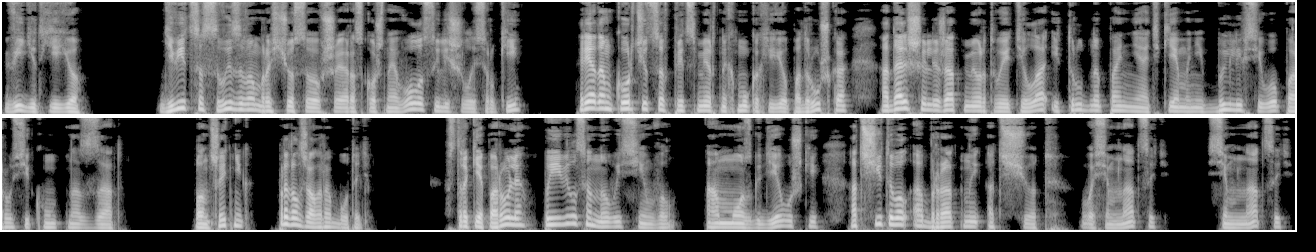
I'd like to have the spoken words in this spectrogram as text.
видит ее. Девица с вызовом, расчесывавшая роскошные волосы, лишилась руки, Рядом корчится в предсмертных муках ее подружка, а дальше лежат мертвые тела, и трудно понять, кем они были всего пару секунд назад. Планшетник продолжал работать. В строке пароля появился новый символ, а мозг девушки отсчитывал обратный отсчет. Восемнадцать, семнадцать.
